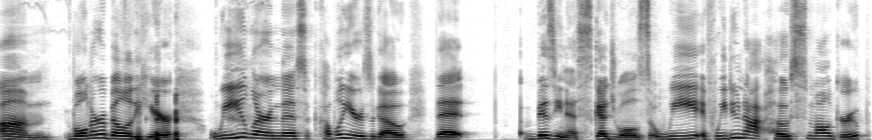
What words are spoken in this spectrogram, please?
um, vulnerability here. we learned this a couple years ago that busyness schedules. We if we do not host small group,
